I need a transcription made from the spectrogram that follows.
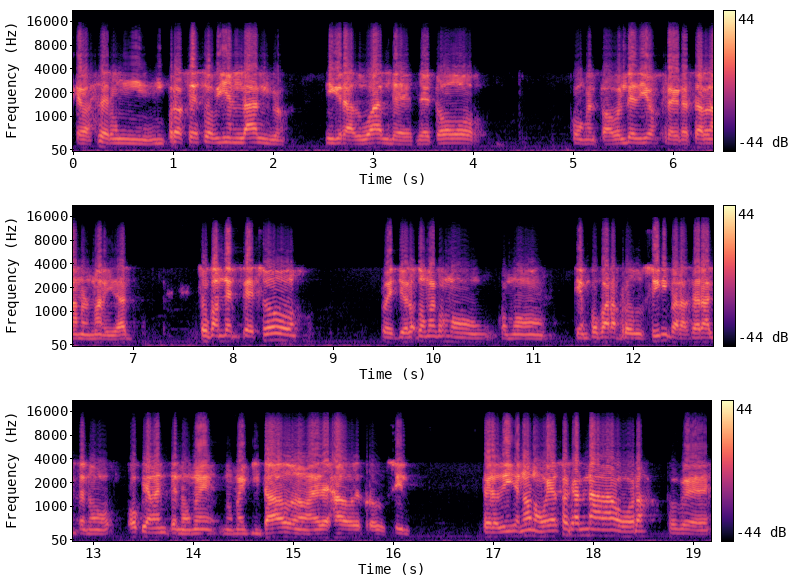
que va a ser un, proceso bien largo y gradual de, de, todo, con el favor de Dios, regresar a la normalidad. Eso cuando empezó, pues yo lo tomé como, como tiempo para producir y para hacer arte. No, obviamente no me, no me he quitado, no he dejado de producir. Pero dije, no, no voy a sacar nada ahora, porque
